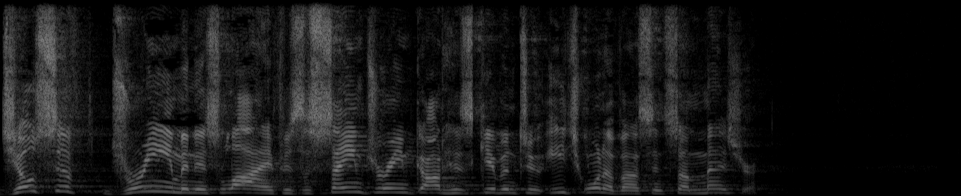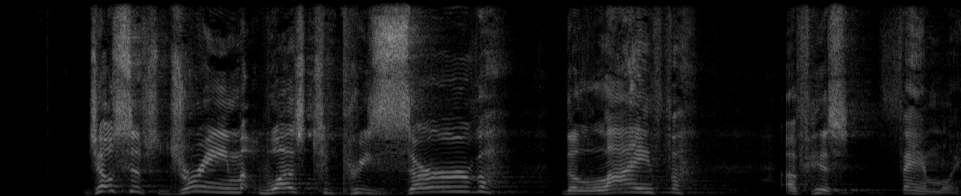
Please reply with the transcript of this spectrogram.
Joseph's dream in his life is the same dream God has given to each one of us in some measure. Joseph's dream was to preserve the life of his family.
